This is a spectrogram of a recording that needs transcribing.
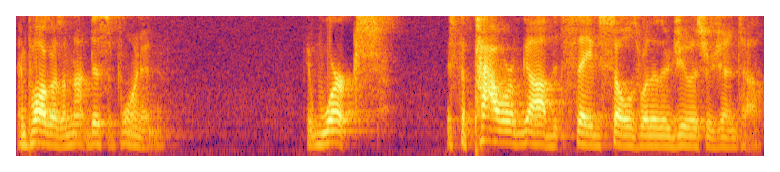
And Paul goes, I'm not disappointed. It works. It's the power of God that saves souls, whether they're Jewish or Gentile.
